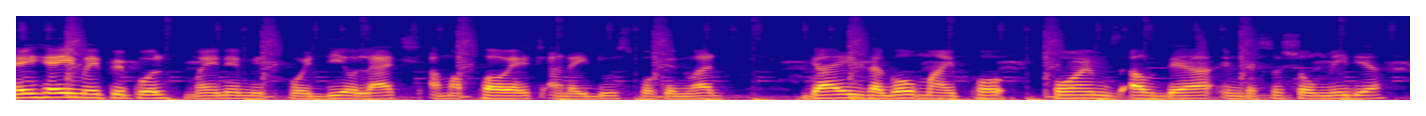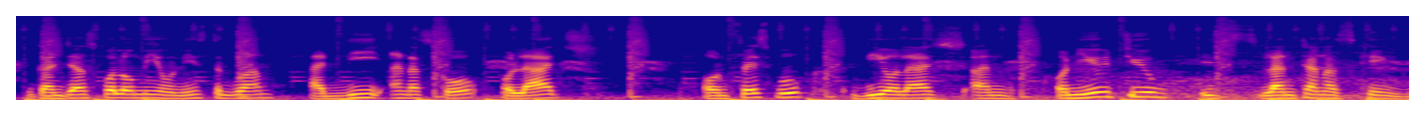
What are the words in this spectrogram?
Hey, hey, my people. My name is poet Dee Olach. I'm a poet and I do spoken word. Guys, I got my po- poems out there in the social media. You can just follow me on Instagram at D underscore Olach. On Facebook, D Olach. And on YouTube, it's Lantanas King.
